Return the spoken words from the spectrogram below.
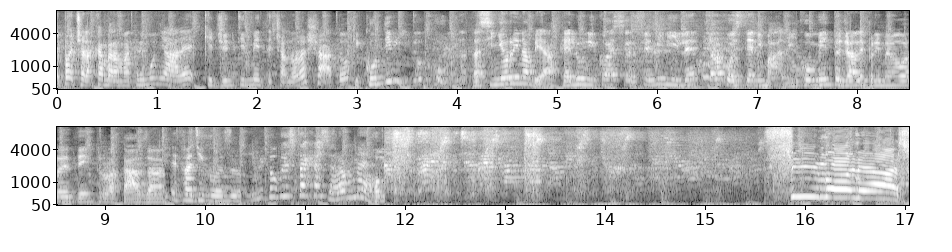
E poi c'è la camera matrimoniale che gentilmente ci hanno lasciato Che condivido con la signorina Bea Che è l'unico essere femminile tra questi animali. Commento già le prime ore dentro la casa. È faticoso. Mica questa casa era a me Com Simone Ash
